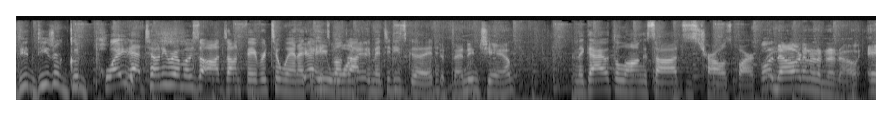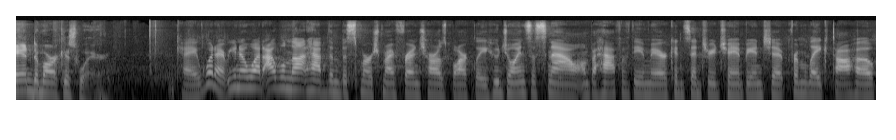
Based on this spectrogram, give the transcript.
th- these are good players. yeah, Tony Romo's the odds-on favorite to win. I Yeah, think it's well won it. documented. He's good. defending champ. And the guy with the longest odds is Charles Barkley. Oh no no no no no. And DeMarcus Ware. Okay, whatever. You know what? I will not have them besmirch my friend Charles Barkley, who joins us now on behalf of the American Century Championship from Lake Tahoe.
